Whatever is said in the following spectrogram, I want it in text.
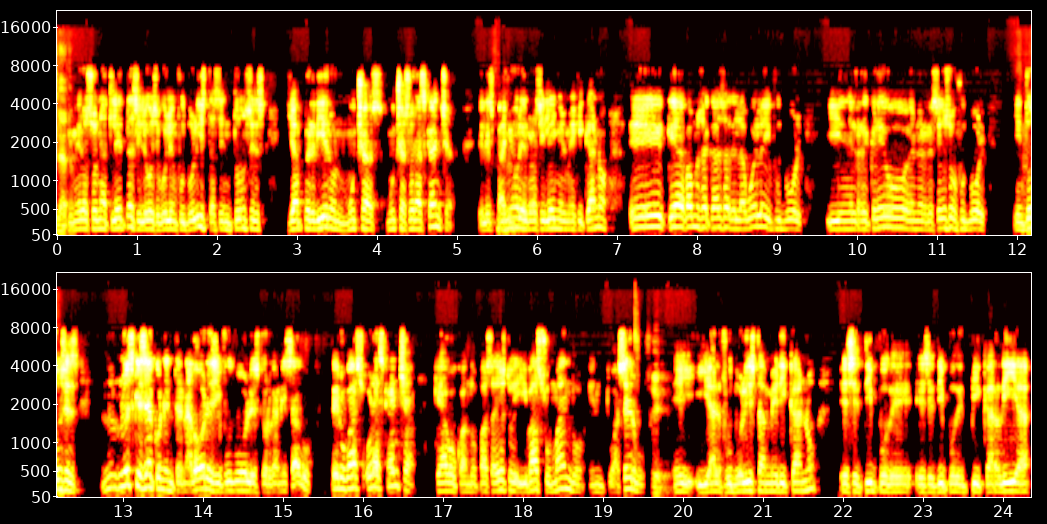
Primero son atletas y luego se vuelven futbolistas, entonces ya perdieron muchas, muchas horas cancha. El español, el brasileño, el mexicano, eh, que vamos a casa de la abuela y fútbol, y en el recreo, en el receso, fútbol. Y entonces, no, es que sea con entrenadores y fútbol esté organizado, pero vas horas cancha. ¿Qué hago cuando pasa esto? Y vas sumando en tu acervo. Y, al futbolista americano, ese tipo, de, ese tipo de picardía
